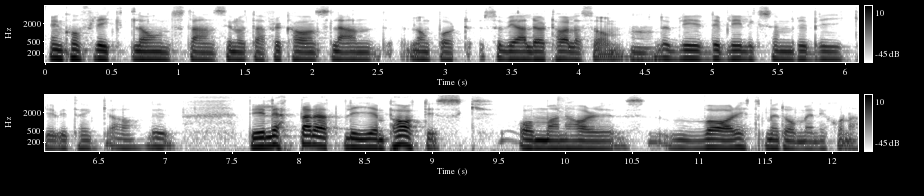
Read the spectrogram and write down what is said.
En konflikt någonstans i något afrikanskt land långt bort som vi aldrig hört talas om. Mm. Det, blir, det blir liksom rubriker. Vi tänker, ja, det, det är lättare att bli empatisk om man har varit med de människorna.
